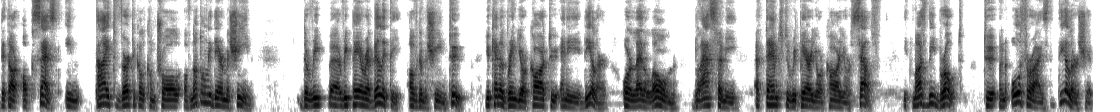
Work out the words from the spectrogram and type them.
that are obsessed in tight vertical control of not only their machine, the re uh, repairability of the machine too. You cannot bring your car to any dealer or let alone blasphemy attempt to repair your car yourself. It must be brought to an authorized dealership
